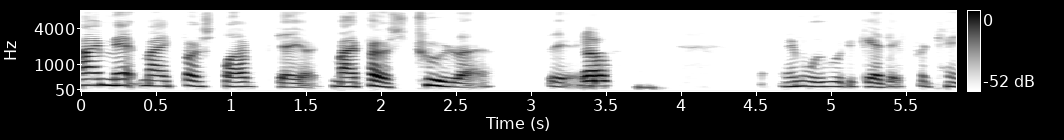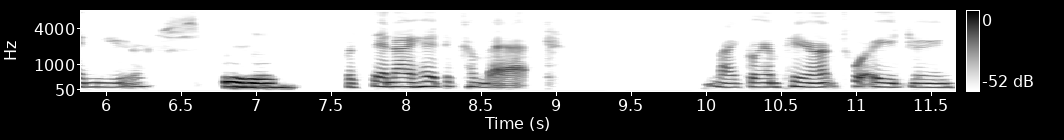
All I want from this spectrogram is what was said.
I met my first love there, my first true love there. Oh. And we were together for 10 years. Mhm. But then I had to come back. My grandparents were aging,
